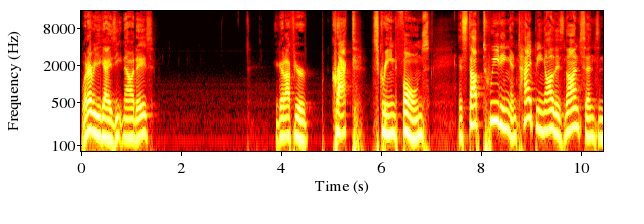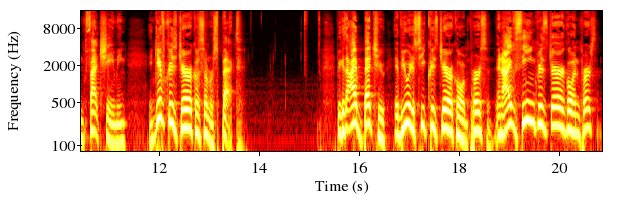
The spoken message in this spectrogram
whatever you guys eat nowadays. You get off your cracked screened phones and stop tweeting and typing all this nonsense and fat shaming and give Chris Jericho some respect. Because I bet you, if you were to see Chris Jericho in person, and I've seen Chris Jericho in person,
